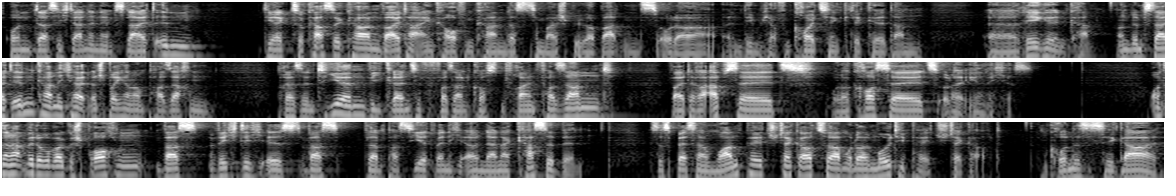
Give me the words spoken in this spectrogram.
und dass ich dann in dem Slide-In direkt zur Kasse kann, weiter einkaufen kann, das zum Beispiel über Buttons oder indem ich auf ein Kreuzchen klicke, dann äh, regeln kann. Und im Slide-In kann ich halt entsprechend noch ein paar Sachen präsentieren, wie Grenze für versandkostenfreien Versand, weitere Upsells oder Cross-Sells oder ähnliches. Und dann hatten wir darüber gesprochen, was wichtig ist, was dann passiert, wenn ich in deiner Kasse bin. Ist es besser, einen One-Page-Checkout zu haben oder einen Multi-Page-Checkout? Im Grunde ist es egal.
